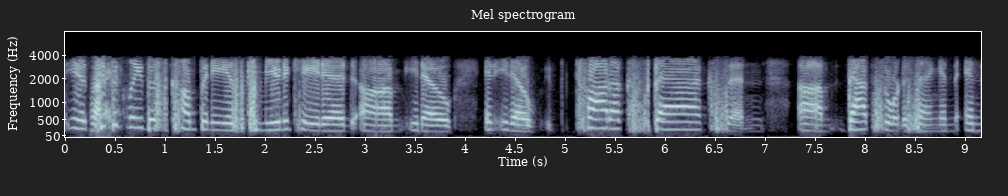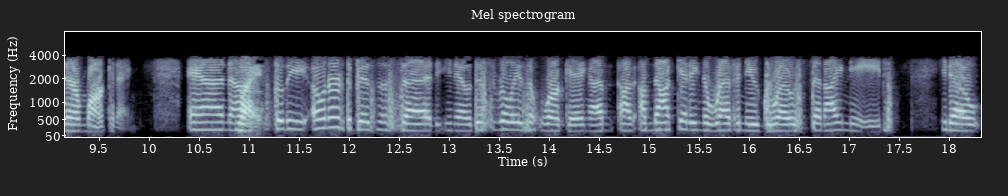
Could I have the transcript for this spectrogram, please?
you know, Right. typically this company is communicated, um, you know, in, you know, product specs and um, that sort of thing in in their marketing. And um, Right. so the owner of the business said, you know, this really isn't working. I'm I'm I'm not getting the revenue growth that I need. You know,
